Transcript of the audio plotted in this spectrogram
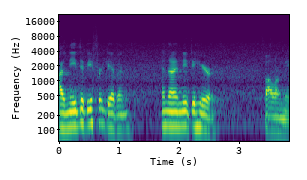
I need to be forgiven, and I need to hear, follow me.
